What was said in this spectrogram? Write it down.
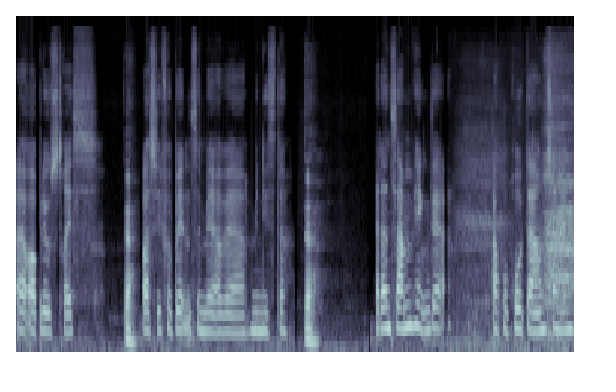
at opleve stress. Ja. Også i forbindelse med at være minister. Ja. Er der en sammenhæng der? Apropos downtime.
